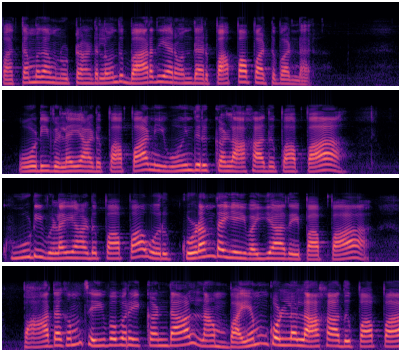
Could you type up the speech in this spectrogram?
பத்தொன்பதாம் நூற்றாண்டில் வந்து பாரதியார் வந்தார். பாப்பா பாட்டு பாடினார். ஓடி விளையாடு பாப்பா நீ ஓய்ந்திருக்கல் ஆகாது பாப்பா. கூடி விளையாடு பாப்பா ஒரு குழந்தையை வையாதே பாப்பா. பாதகம் செய்பவரை கண்டால் நாம் பயம் கொள்ளல் ஆகாது பாப்பா.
